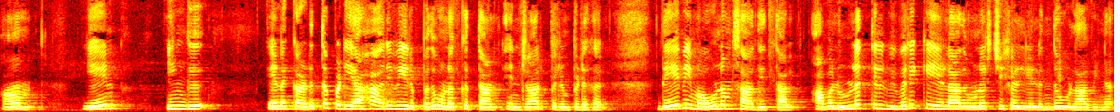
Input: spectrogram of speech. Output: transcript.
ஆம். ஏன்? இங்கு எனக்கு அடுத்தபடியாக அறிவியிருப்பது உனக்குத்தான் என்றார் பெரும்பிடுகர். தேவி மௌனம் சாதித்தாள். அவள் உள்ளத்தில் விவரிக்க இயலாத உணர்ச்சிகள் எழுந்து உலாவின.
